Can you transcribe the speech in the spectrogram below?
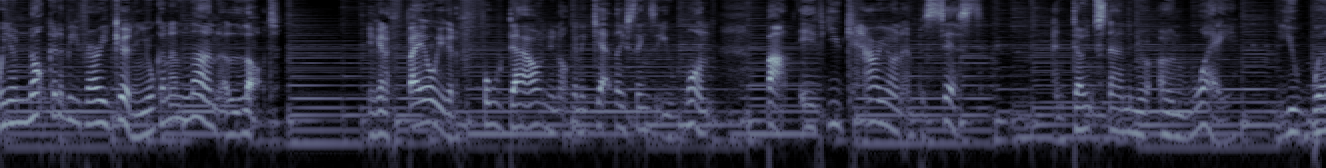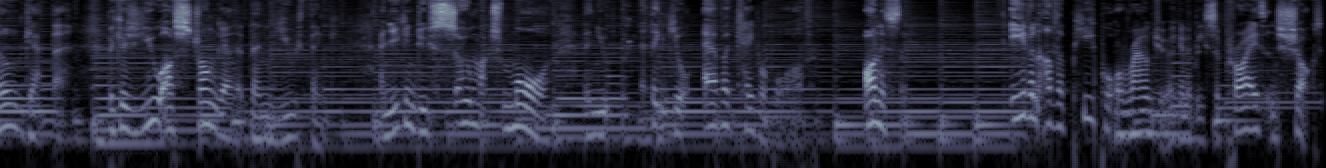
where you're not going to be very good and you're going to learn a lot. You're going to fail, you're going to fall down, you're not going to get those things that you want. But if you carry on and persist and don't stand in your own way, you will get there because you are stronger than you think. And you can do so much more than you think you're ever capable of. Honestly even other people around you are going to be surprised and shocked.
